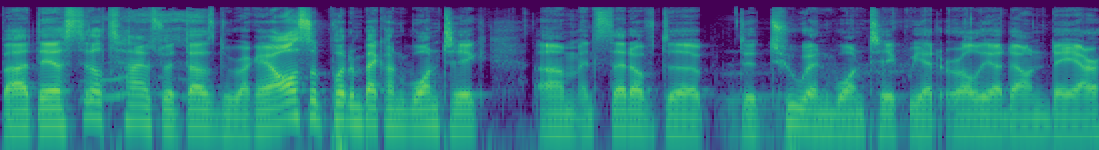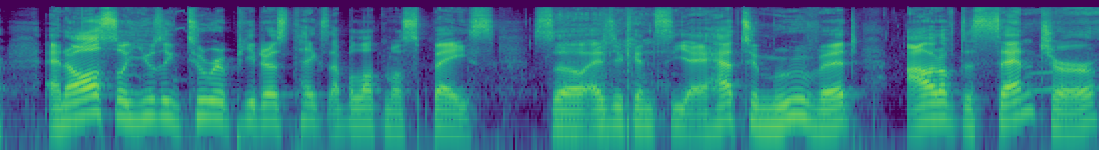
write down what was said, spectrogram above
but there are still times where it doesn't work. I also put them back on one tick um, instead of the, the two and one tick we had earlier down there. And also using two repeaters takes up a lot more space. So as you can see, I had to move it out of the center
